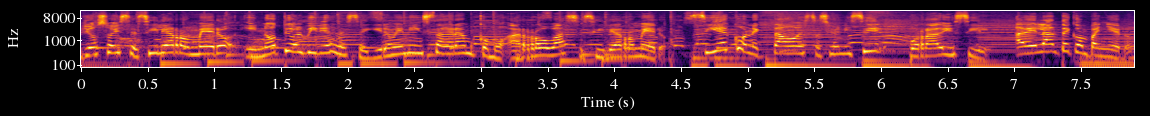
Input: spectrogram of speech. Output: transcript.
Yo soy Cecilia Romero y no te olvides de seguirme en Instagram como arroba Cecilia Romero. Sigue conectado a Estación Isil por Radio Isil. Adelante compañeros.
